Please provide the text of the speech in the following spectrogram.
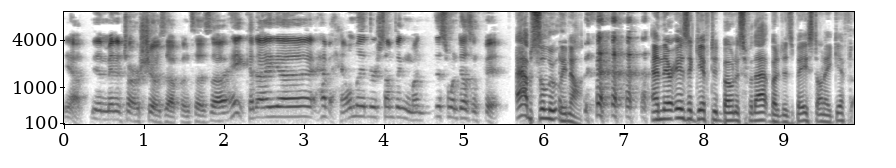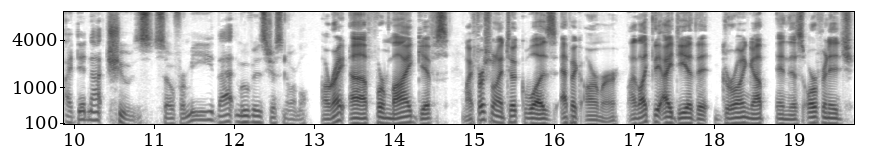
Yeah, the Minotaur shows up and says, uh, "Hey, could I uh, have a helmet or something? My, this one doesn't fit." Absolutely not. and there is a gifted bonus for that, but it is based on a gift I did not choose. So for me, that move is just normal. All right. Uh, for my gifts, my first one I took was epic armor. I like the idea that growing up in this orphanage,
